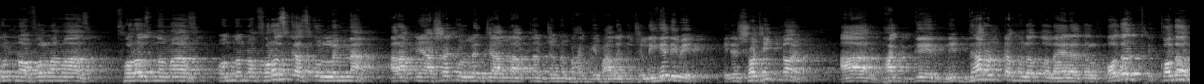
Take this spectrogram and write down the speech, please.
কোন নফল নামাজ, ফরজ নামাজ, অন্যান্য ফরজ কাজ করলেন না, আর আপনি আশা করলেন যে আল্লাহ আপনার জন্য ভাগ্যে ভালো কিছু লিখে দিবে, এটা সঠিক নয়। আর ভাগ্যের নির্ধারণটা মূলত লাইলাতুল কদর কদর।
